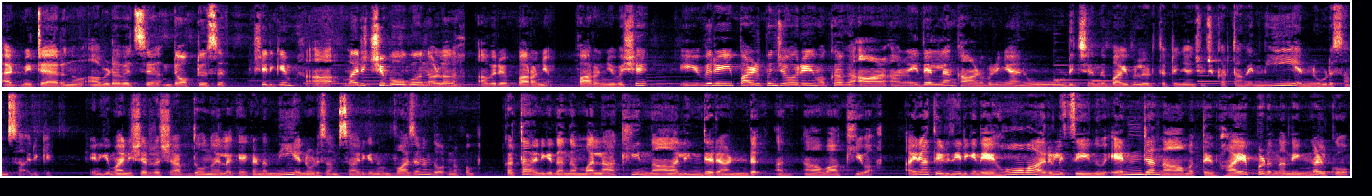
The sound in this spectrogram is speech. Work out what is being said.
അഡ്മിറ്റ് ആയിരുന്നു. അവിടെ വെച്ച് ഡോക്ടേഴ്സ് ശരിക്കും മരിച്ചു മരിച്ചു പോകുമെന്നുള്ളത് അവർ പറഞ്ഞു. പറഞ്ഞു. പക്ഷെ ഇവർ ഈ പഴുപ്പും ചോരയും ഒക്കെ ഇതെല്ലാം കാണുമ്പോഴും ഞാൻ ഓടിച്ചെന്ന് ബൈബിൾ എടുത്തിട്ട് ഞാൻ ചോദിച്ചു കർത്താവെ നീ എന്നോട് സംസാരിക്കും. എനിക്ക് മനുഷ്യരുടെ ശബ്ദമൊന്നുമല്ല കേൾക്കണ്ട നീ എന്നോട് സംസാരിക്കുന്നു. വചനം തുറന്നപ്പം കർത്താവ് എനിക്ക് തന്ന മലാഖി നാലിന്റെ രണ്ട് ആ വാക്യവ. അതിനകത്ത് എഴുതിയിരിക്കുന്ന യഹോവ അരുളി ചെയ്യുന്നു എന്റെ നാമത്തെ ഭയപ്പെടുന്ന നിങ്ങൾക്കോ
